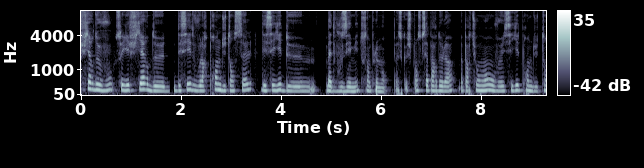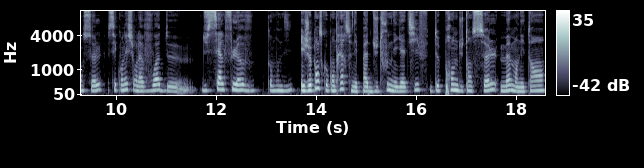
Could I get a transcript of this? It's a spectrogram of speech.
fiers de vous, soyez fiers de, d'essayer de vouloir prendre du temps seul, d'essayer de, bah, de vous aimer tout simplement. Parce que je pense que ça part de là. À partir du moment où on veut essayer de prendre du temps seul, c'est qu'on est sur la voie de, du self-love, comme on dit. Et je pense qu'au contraire, ce n'est pas du tout négatif de prendre du temps seul, même en étant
